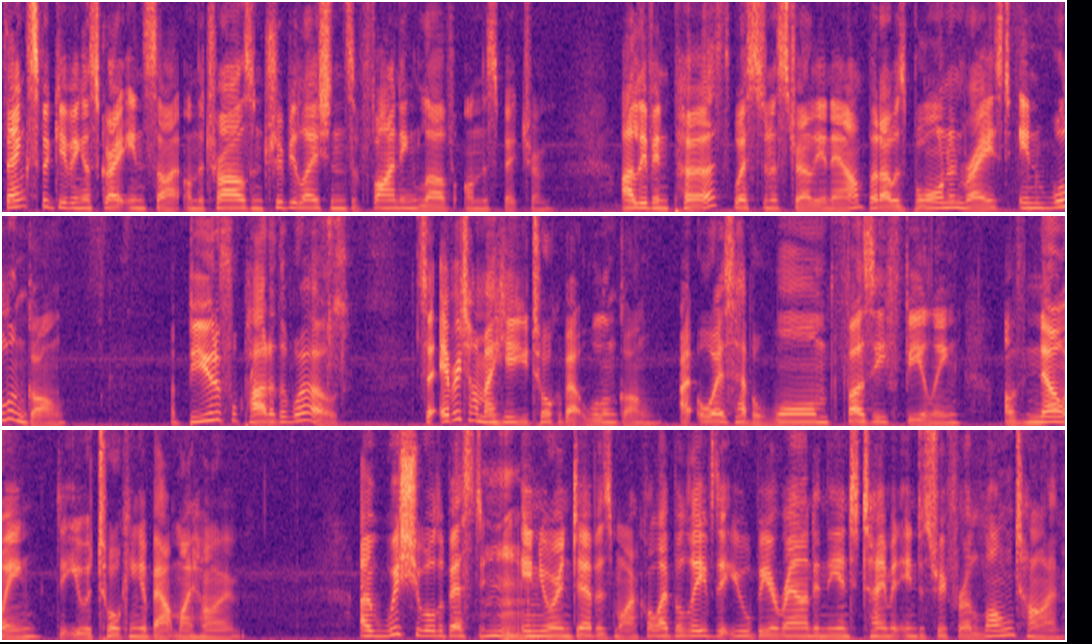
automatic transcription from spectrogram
Thanks for giving us great insight on the trials and tribulations of finding love on the spectrum. I live in Perth, Western Australia now, but I was born and raised in Wollongong, a beautiful part of the world. So every time I hear you talk about Wollongong, I always have a warm, fuzzy feeling of knowing that you were talking about my home. I wish you all the best hmm. in your endeavours, Michael. I believe that you will be around in the entertainment industry for a long time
